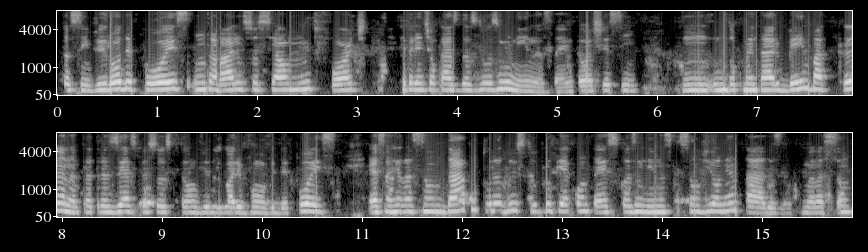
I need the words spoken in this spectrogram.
Então, assim, virou depois um trabalho social muito forte referente ao caso das duas meninas. Né? Então, achei assim, um, um documentário bem bacana para trazer as pessoas que estão ouvindo agora e vão ouvir depois essa relação da cultura do estupro que acontece com as meninas que são violentadas, né? como elas são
